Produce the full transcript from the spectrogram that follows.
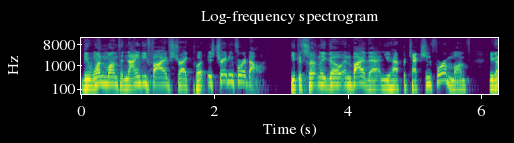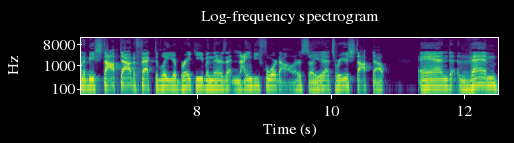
the one month 95 strike put is trading for a dollar. You could certainly go and buy that and you have protection for a month. You're going to be stopped out effectively. Your break even there is at $94. So you, that's where you're stopped out. And then,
